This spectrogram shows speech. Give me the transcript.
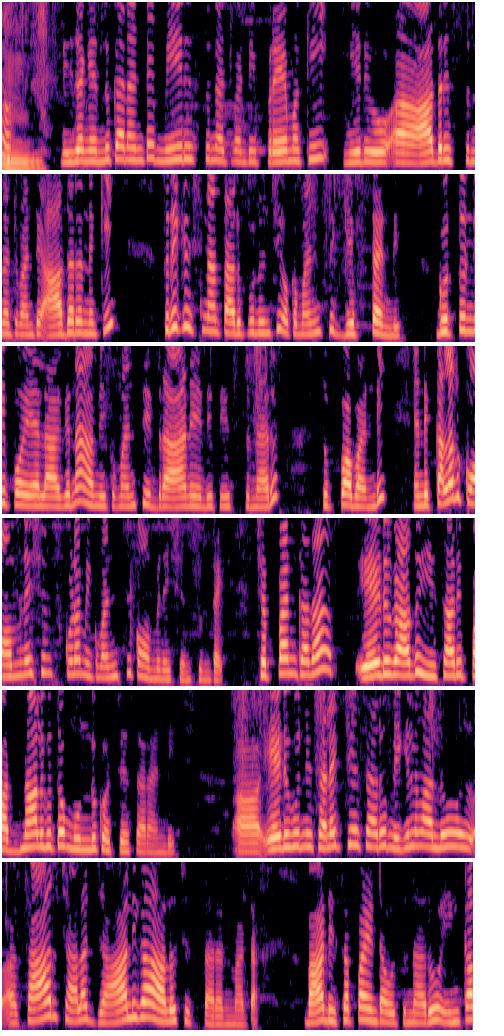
ఉమ్. నిజంగా ఎందుకనంటే మీరు ఇస్తున్నటువంటి ప్రేమకి మీరు ఆదరిస్తున్నటువంటి ఆదరణకి శ్రీకృష్ణ తరపు నుంచి ఒక మంచి గిఫ్ట్ అండి. గుర్తుండిపోయేలాగా మీకు మంచి డ్రా అనేది తీస్తున్నారు. సూపర్ అండి. అండ్ కలర్ కాంబినేషన్స్ కూడా మీకు మంచి కాంబినేషన్స్ ఉంటాయి. చెప్పాను కదా ఏడు కాదు ఈసారి పద్నాలుగుతో ముందుకు వచ్చేసారండి ఏడుగురిని సెలెక్ట్ చేశారు. మిగిలిన వాళ్ళు సార్ చాలా జాలిగా ఆలోచిస్తారనమాట బాగా డిసప్పాయింట్ అవుతున్నారు. ఇంకా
